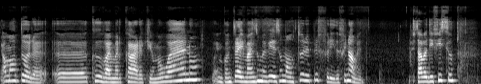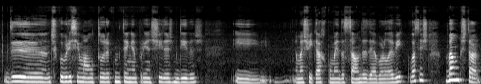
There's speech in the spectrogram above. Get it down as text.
é uma autora uh, que vai marcar aqui o meu ano. Encontrei mais uma vez uma autora preferida, finalmente. Estava difícil de descobrir se uma autora que me tenha preenchido as medidas e mas fica a recomendação da Deborah Levy que vocês vão gostar.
